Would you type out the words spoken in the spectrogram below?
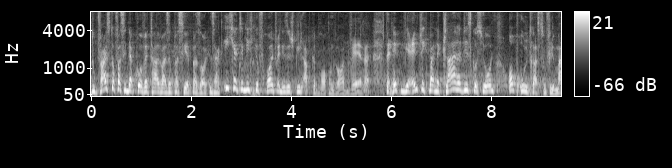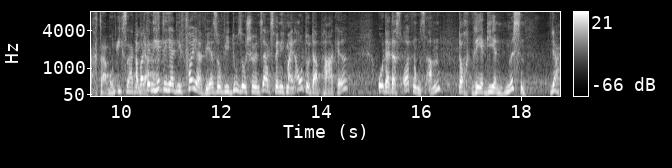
du weißt doch, was in der Kurve teilweise passiert bei solchen Sachen. Ich hätte mich gefreut, wenn dieses Spiel abgebrochen worden wäre. Dann hätten wir endlich mal eine klare Diskussion, ob Ultras zu viel Macht haben. Und ich sage Aber ja. dann hätte ja die Feuerwehr, so wie du so schön sagst, wenn ich mein Auto da parke oder das Ordnungsamt, doch reagieren müssen. Ja.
